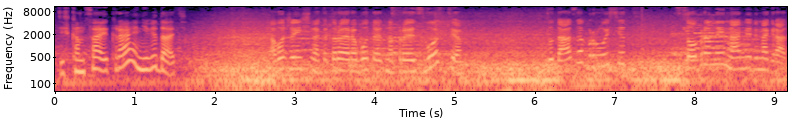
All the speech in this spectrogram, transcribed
Здесь конца и края не видать. А вот женщина, которая работает на производстве, туда забросит собранный нами виноград.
